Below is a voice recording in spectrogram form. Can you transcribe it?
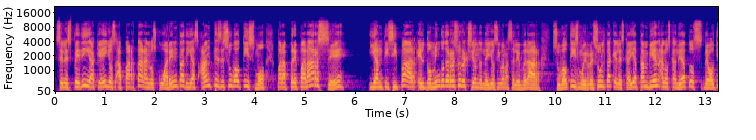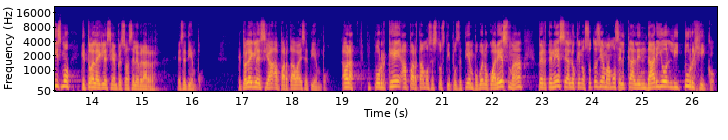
se les pedía que ellos apartaran los 40 días antes de su bautismo para prepararse y anticipar el domingo de resurrección donde ellos iban a celebrar su bautismo. Y resulta que les caía tan bien a los candidatos de bautismo que toda la iglesia empezó a celebrar ese tiempo. Que toda la iglesia apartaba ese tiempo. Ahora, ¿por qué apartamos estos tipos de tiempo? Bueno, cuaresma pertenece a lo que nosotros llamamos el calendario litúrgico.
